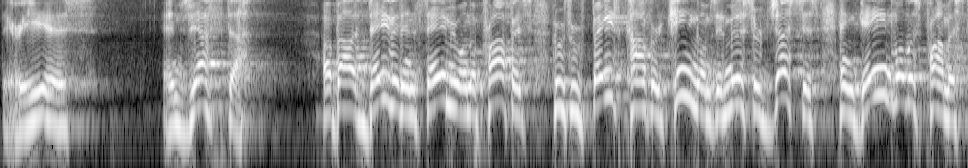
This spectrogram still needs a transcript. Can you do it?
there he is. And Jephthah about David and Samuel and the prophets who through faith conquered kingdoms, administered justice, and gained what was promised,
